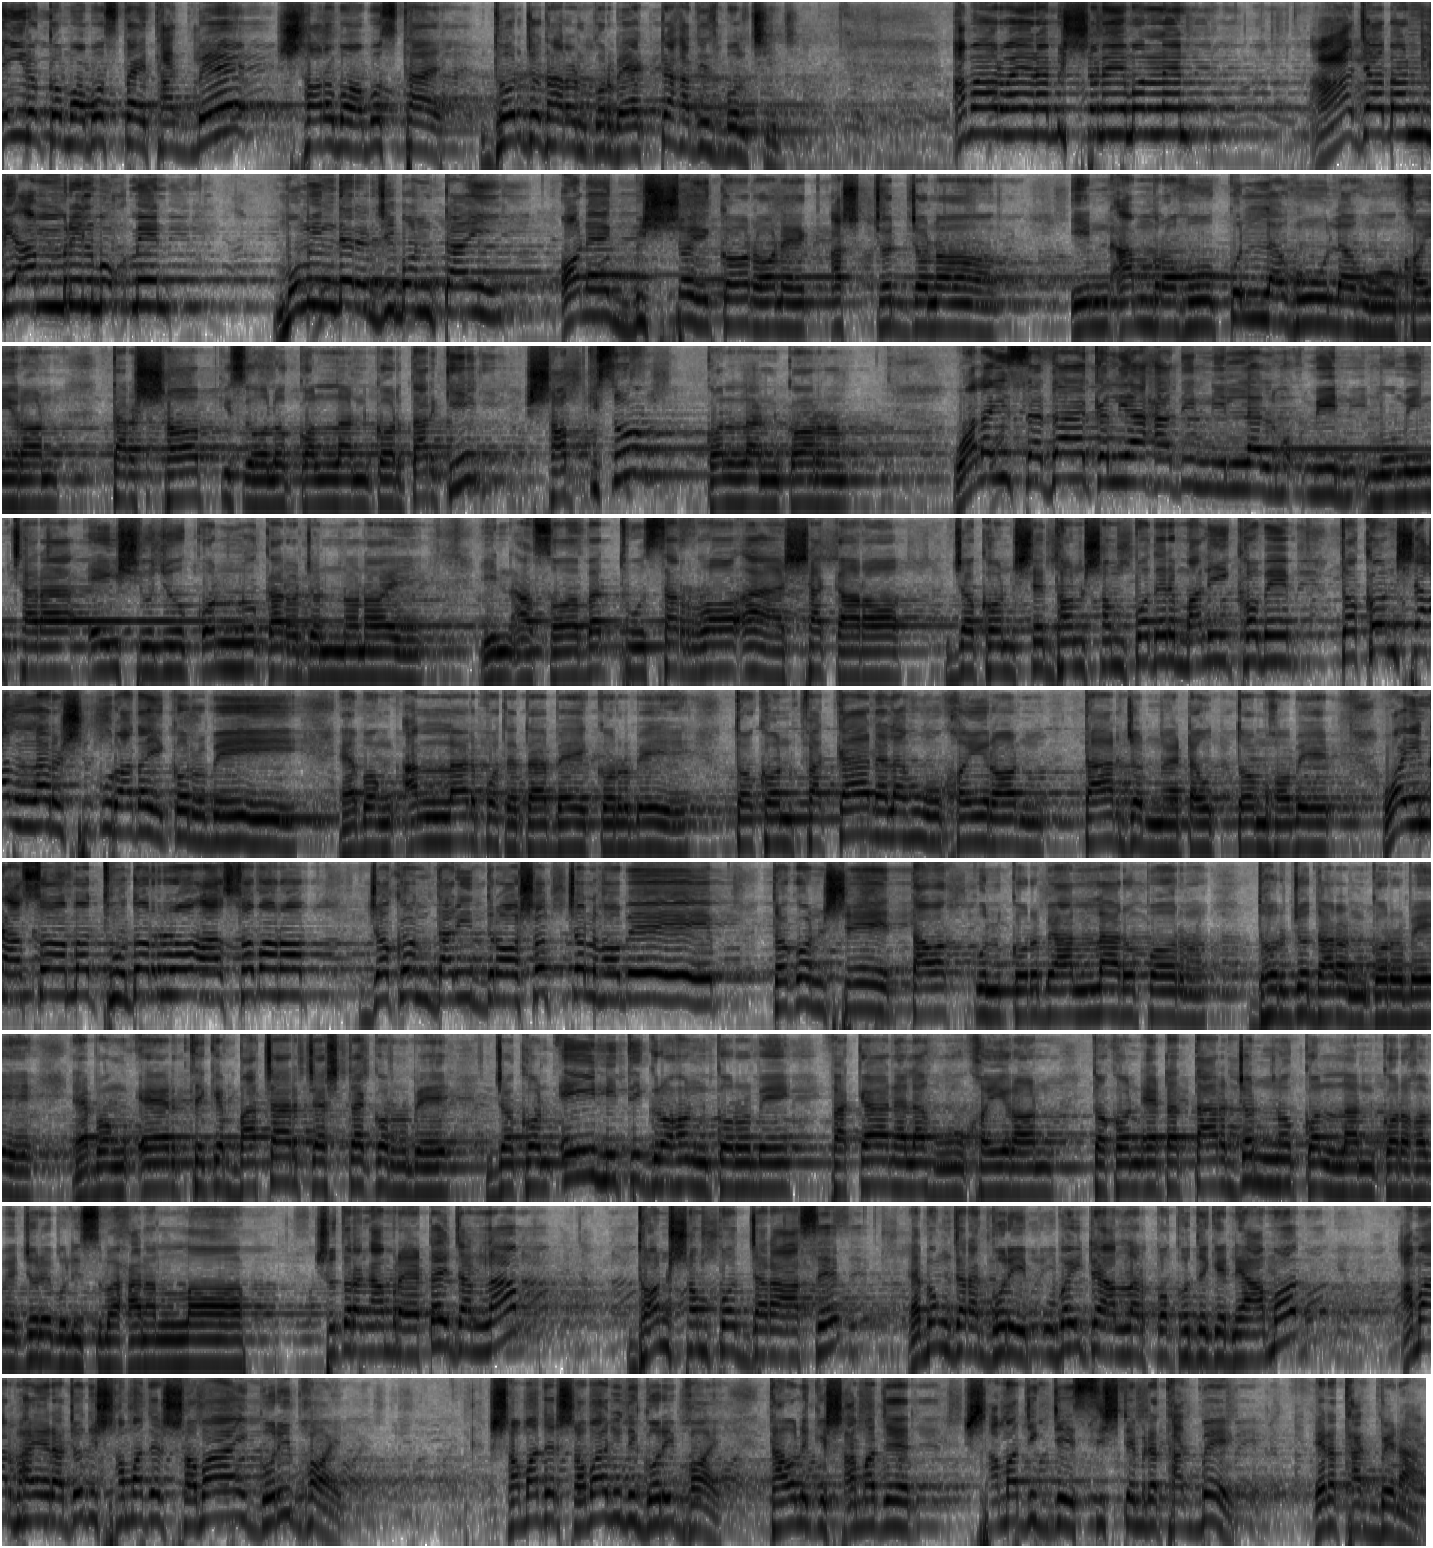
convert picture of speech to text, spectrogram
এই রকম অবস্থায় থাকবে, সর্ব অবস্থায় ধৈর্য ধারণ করবে। একটা হাদিস বলছি। আমার ভাইয়েরা বিশ্ব নেই বললেন আজাবান লি আমরিল মুমিন। মুমিনদের জীবনটাই অনেক বিস্ময়কর, অনেক আশ্চর্যজনক। ইন আমরহু কুল্লাহু লাহু খৈরন তার সব কিছু হলো কল্যাণকর। তার কি? সব কিছু কল্যাণকর। ওয়ালাইসা যাকাল ইয়াহাদিন ইল্লাল মুমিন মুমিন ছাড়া এই সুযোগ অন্য কারও জন্য নয়। ইন আসাবাতহু সাররা শাকারা যখন সে ধন সম্পদের মালিক হবে, তখন সে আল্লাহর শুকুর আদায় করবে এবং আল্লাহর পথে তা ব্যয় করবে। তখন ফাকান লাহু খৈরন, তার জন্য এটা উত্তম হবে। ওয়াইন আসাবাতহু দাররা আসাবারা, যখন দারিদ্র অসচ্ছল হবে, তখন সে তাওয়াক্কুল করবে আল্লাহর উপর, ধৈর্য ধারণ করবে এবং এর থেকে বাঁচার চেষ্টা করবে। যখন এই নীতি গ্রহণ করবে, ফাকান আলাহু খৈরন তখন এটা তার জন্য কল্যাণকর হবে। জোরে বলি সুবাহান আল্লাহ সুতরাং আমরা এটাই জানলাম, ধন সম্পদ যারা আছে এবং যারা গরিব, উভয়টা আল্লাহর পক্ষ থেকে নেয়ামত। আমার ভাইয়েরা, যদি সমাজের সবাই গরিব হয়, সমাজের সবাই যদি গরিব হয়, তাহলে কি সমাজের সামাজিক যে সিস্টেম এটা থাকবে এটা থাকবে না।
